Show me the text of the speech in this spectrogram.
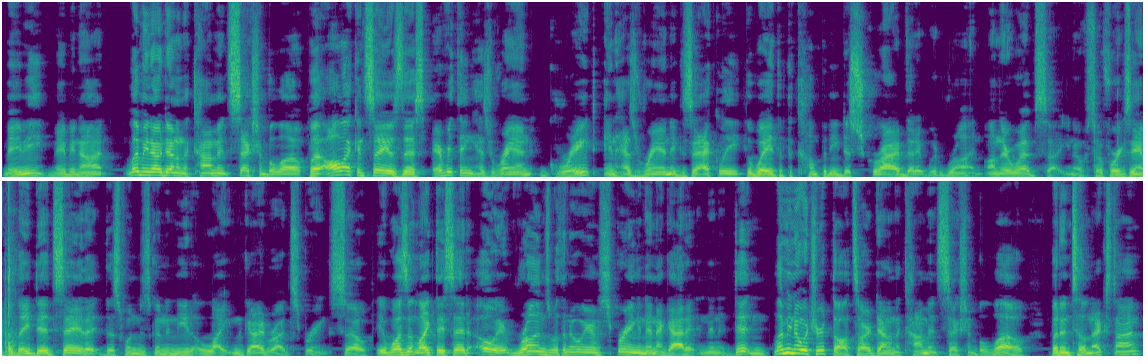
Maybe, maybe not. Let me know down in the comments section below. But all I can say is this, everything has ran great and has ran exactly the way that the company described that it would run on their website. You know, so for example, they did say that this one is going to need a light and guide rod spring. So it wasn't like they said, oh, it runs with an OEM spring and then I got it and then it didn't. Let me know what your thoughts are down in the comments section below. But until next time,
